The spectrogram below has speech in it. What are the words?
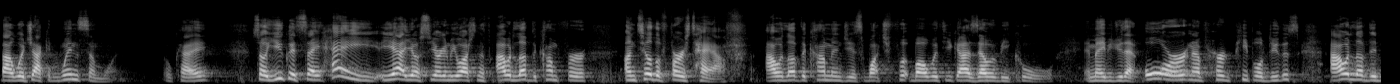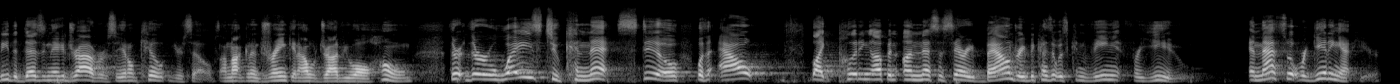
by which I could win someone. Okay? So you could say, hey, yeah, you're, you're going to be watching the, I would love to come for until the first half. I would love to come and just watch football with you guys. That would be cool. And maybe do that. Or, and I've heard people do this, I would love to be the designated driver so you don't kill yourselves. I'm not going to drink and I will drive you all home. There, there are ways to connect still without like putting up an unnecessary boundary because it was convenient for you. And that's what we're getting at here.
